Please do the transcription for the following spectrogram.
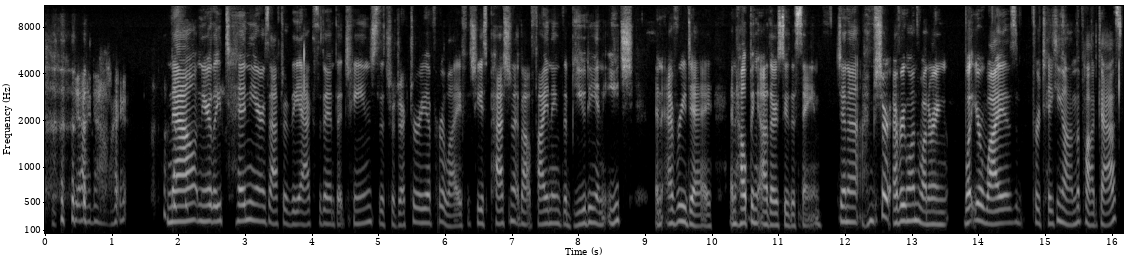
yeah, I know, right? now, nearly 10 years after the accident that changed the trajectory of her life, she is passionate about finding the beauty in each and every day and helping others do the same. Jenna, I'm sure everyone's wondering what your why is for taking on the podcast.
